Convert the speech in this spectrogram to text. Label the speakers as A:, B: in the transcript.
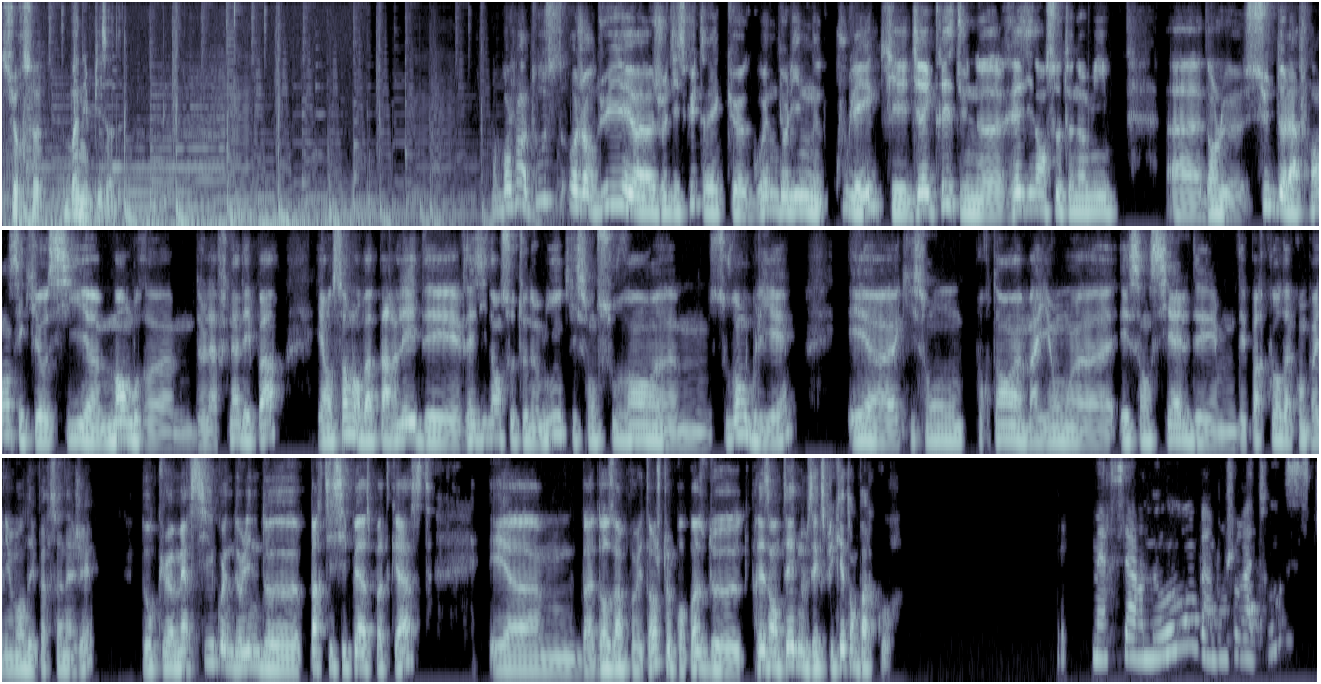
A: Sur ce, bon épisode. Bonjour à tous. Aujourd'hui, euh, je discute avec euh, Gwendoline Coulet, qui est directrice d'une résidence autonomie euh, dans le sud de la France et qui est aussi membre de la FNADEPA. Et ensemble, on va parler des résidences autonomie qui sont souvent, souvent oubliées et qui sont pourtant un maillon essentiel des parcours d'accompagnement des personnes âgées. Donc, euh, merci Gwendoline de participer à ce podcast. Et euh, bah, dans un premier temps, je te propose de te présenter, de nous expliquer ton parcours.
B: Merci Arnaud. Ben, bonjour à tous.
